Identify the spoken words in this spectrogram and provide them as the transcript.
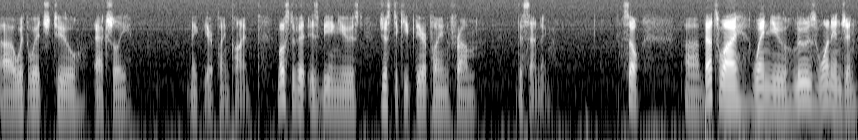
uh, with which to actually make the airplane climb. Most of it is being used just to keep the airplane from descending. So, uh, that's why when you lose one engine,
